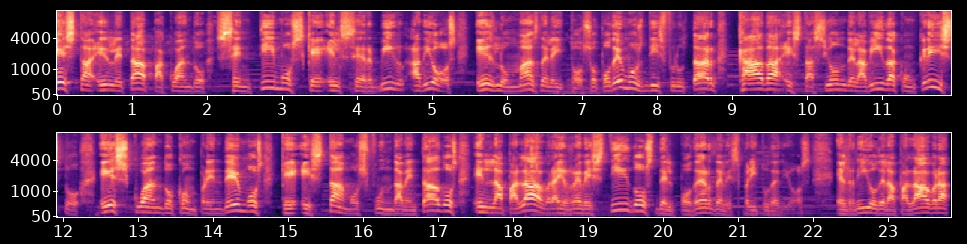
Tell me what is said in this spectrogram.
Esta es la etapa cuando sentimos que el servir a Dios es lo más deleitoso. Podemos disfrutar cada estación de la vida con Cristo es cuando comprendemos que estamos fundamentados en la palabra y revestidos del poder del Espíritu de Dios. El río de la palabra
